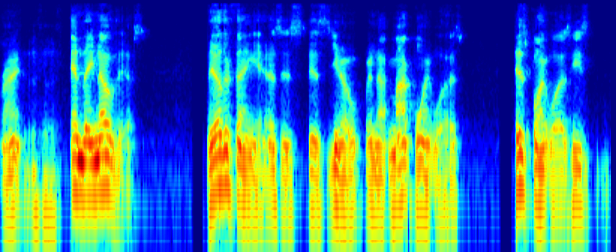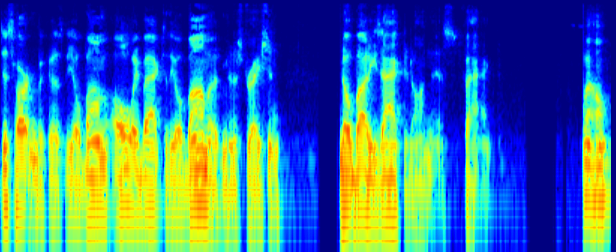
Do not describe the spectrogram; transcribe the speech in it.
right? Mm-hmm. And they know this. The other thing is, is, is you know, and my point was, his point was he's disheartened because the Obama, all the way back to the Obama administration, nobody's acted on this fact. Well,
